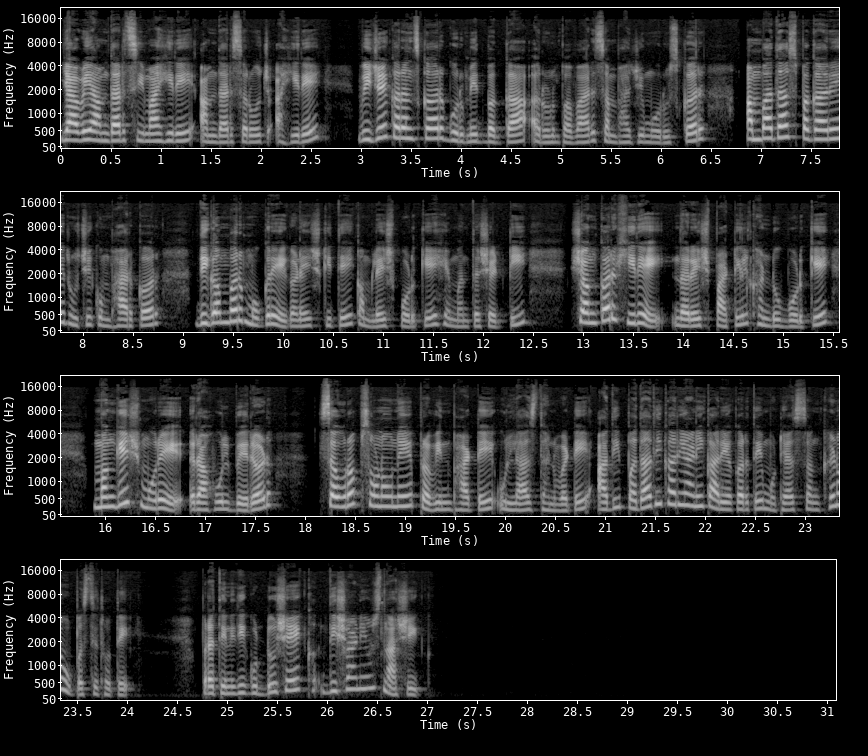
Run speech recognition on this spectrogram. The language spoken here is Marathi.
यावेळी आमदार सीमा हिरे आमदार सरोज आहिरे विजय करंजकर गुरमीत बग्गा अरुण पवार संभाजी मोरुसकर अंबादास पगारे रुची कुंभारकर दिगंबर मोगरे गणेश गीते कमलेश बोडके हेमंत शेट्टी शंकर हिरे नरेश पाटील खंडू बोडके मंगेश मोरे राहुल बेरड सौरभ सोनवणे प्रवीण भाटे उल्हास धनवटे आदी पदाधिकारी आणि कार्यकर्ते मोठ्या संख्येनं उपस्थित होते. प्रतिनिधी गुड्डू शेख दिशा न्यूज नाशिक.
